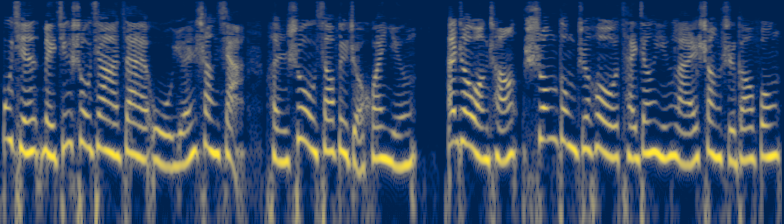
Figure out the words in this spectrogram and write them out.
目前每斤售价在五元上下，很受消费者欢迎。按照往常，霜冻之后才将迎来上市高峰。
